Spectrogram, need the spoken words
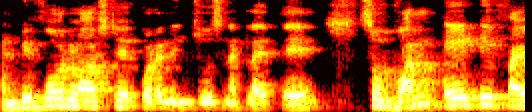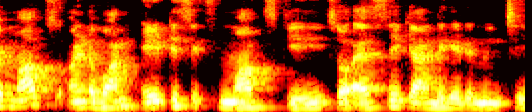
and before last year కూడా నేను చూసినట్లయితే so one eighty five marks and one eighty six మార్క్స్కి సో ఎస్సీ క్యాండిడేట్ నుంచి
